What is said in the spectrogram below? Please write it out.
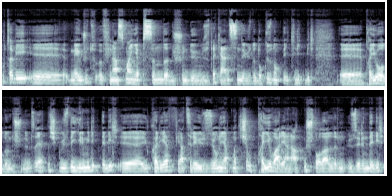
Bu tabii mevcut finansman yapısını da düşündüğümüzde kendisinde %9.2'lik bir e, payı olduğunu düşündüğümüzde yaklaşık %20'lik de bir e, yukarıya fiyat revizyonu yapmak için payı var. Yani 60 dolarların üzerinde bir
